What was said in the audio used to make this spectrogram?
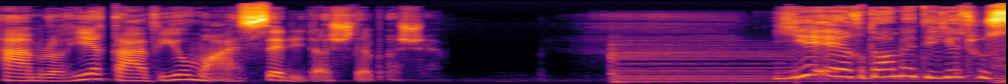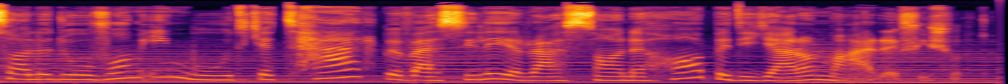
همراهی قوی و مؤثری داشته باشه. یه اقدام دیگه تو سال دوم این بود که طرح به وسیله رسانه ها به دیگران معرفی شد.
